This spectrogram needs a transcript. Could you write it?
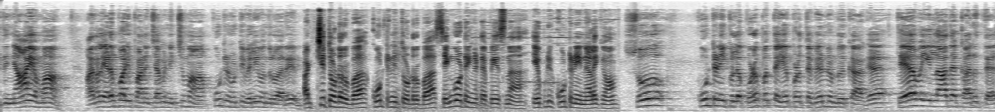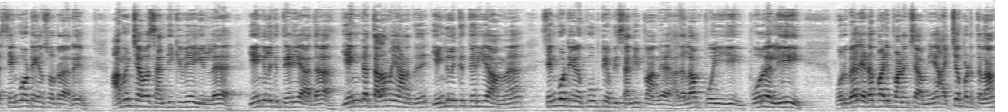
இது நியாயமா? அதனால எடப்பாடி பழனிசாமி நிச்சயமா கூட்டணி விட்டு வெளியே வந்துருவாரு. கட்சி தொடர்பா கூட்டணி தொடர்பா? செங்கோட்டைங்கிட்ட பேசினா எப்படி கூட்டணி நிலைக்கும்? சோ கூட்டணிக்குள்ள குழப்பத்தை ஏற்படுத்த வேண்டும் என்பதற்காக தேவையில்லாத கருத்தை செங்கோட்டையன் சொல்றாரு. அமித்ஷாவை சந்திக்கவே இல்லை. எங்களுக்கு தெரியாதா? எங்க தலைமையானது எங்களுக்கு தெரியாம செங்கோட்டையனை கூப்பிட்டு எப்படி சந்திப்பாங்க? அதெல்லாம் பொய் புரளி. ஒருவேளை எடப்பாடி பழனிசாமியை அச்சப்படுத்தலாம்.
